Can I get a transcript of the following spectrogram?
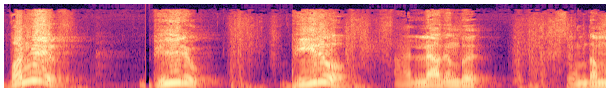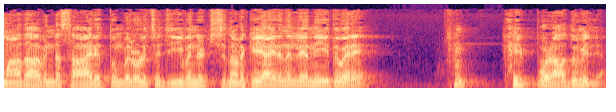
ബൻവീർ! ഭീരു. ഭീരുവോ? അല്ലാതെന്ത്? സ്വന്തം മാതാവിന്റെ സാരത്തുമ്പിൽ ഒളിച്ച് ജീവൻ രക്ഷിച്ച് നടക്കുകയായിരുന്നില്ലേ നീ ഇതുവരെ? ഇപ്പോഴതുമില്ല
